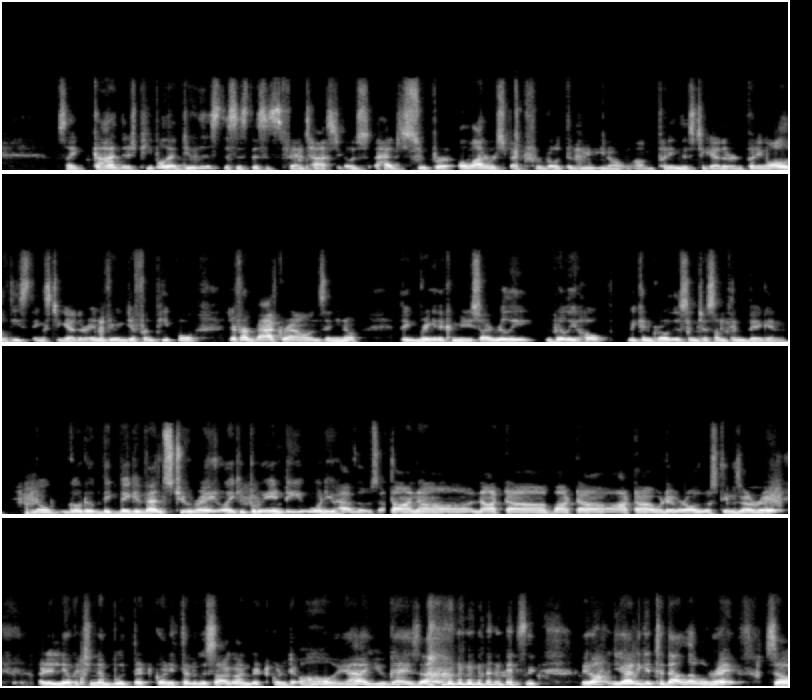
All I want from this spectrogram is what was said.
it's like, God, there's people that do this. This is this is fantastic. I was I had super a lot of respect for both of you. You know, um, putting this together and putting all of these things together, interviewing different people, different backgrounds, and you know, bring, bringing the community. So I really really hope we can grow this into something big and you know go to big big events too, right? Like you put Inti, what do you have those? Tana, Nata, Bata, Ata, whatever all those things are, right? అది వెళ్ళి ఒక చిన్న booth పెట్టుకొని తెలుగు సాగా అని పెట్టుకుంటే ఓ yeah you guys you know you had to get to that level right so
